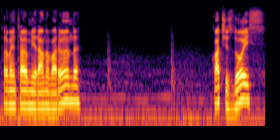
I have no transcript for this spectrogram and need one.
O cara vai entrar e mirar na varanda. Cotes 2.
